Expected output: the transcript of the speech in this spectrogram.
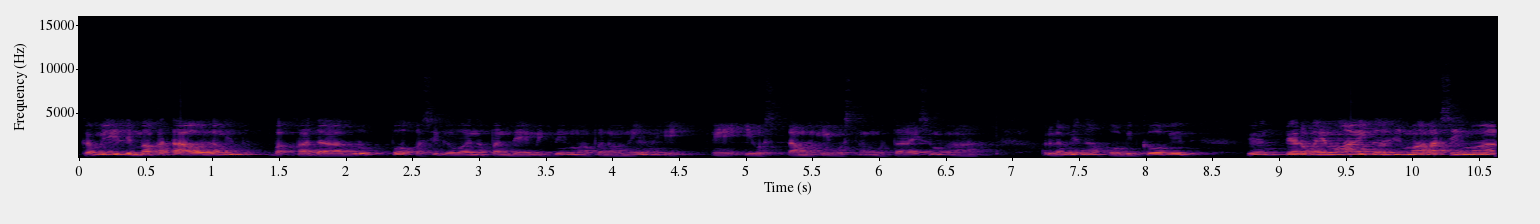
Kami, lima katao lang yun. Ba- Kada group po, kasi gawa ng pandemic din mga panahon na yun. Eh, eh, iwas, tamang iwas lang mo tayo sa mga, alam yun na, COVID-COVID. Yun. Pero kayo mga idol, yung mga kasi mga,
